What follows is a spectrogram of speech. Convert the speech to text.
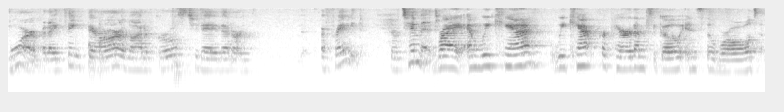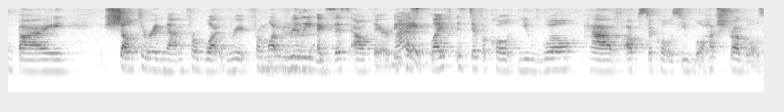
more, but I think there are a lot of girls today that are afraid. They're timid. Right, and we can't we can't prepare them to go into the world by sheltering them for what re- from what really Mm. exists out there because Right. life is difficult. You will have obstacles, you will have struggles.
